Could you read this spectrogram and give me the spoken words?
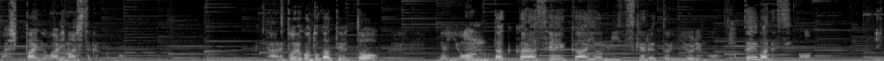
まあ、失敗に終わりましたけども。あれどういうことかというと、ね、4択から正解を見つけるというよりも、例えばですよ、一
